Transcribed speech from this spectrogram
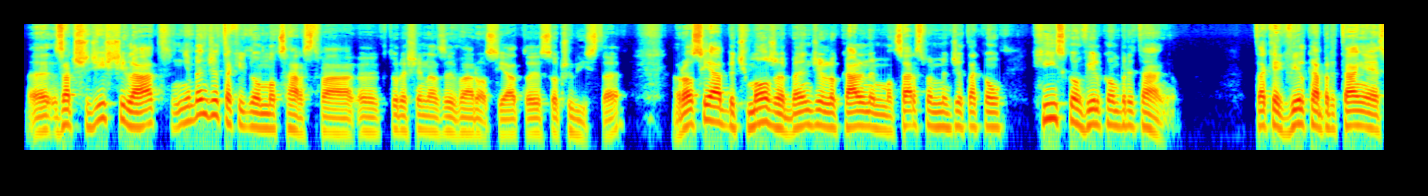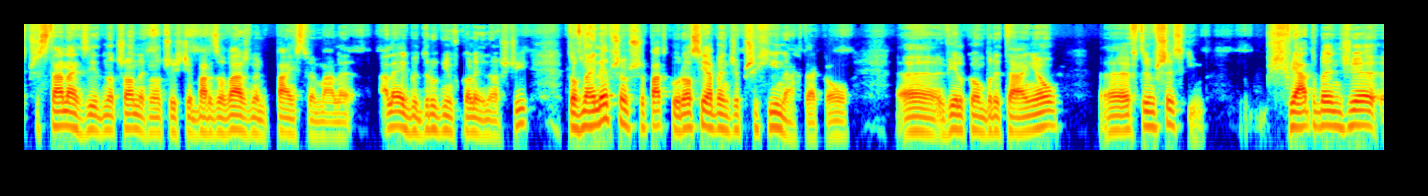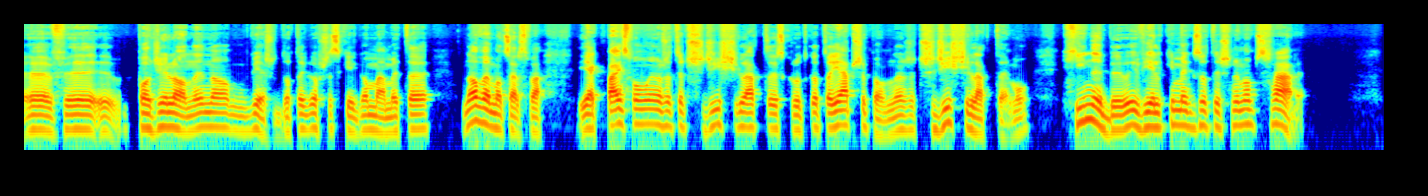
E, za 30 lat nie będzie takiego mocarstwa, e, które się nazywa Rosja, to jest oczywiste. Rosja być może będzie lokalnym mocarstwem, będzie taką chińską Wielką Brytanią. Tak jak Wielka Brytania jest przy Stanach Zjednoczonych, no oczywiście bardzo ważnym państwem, ale, ale jakby drugim w kolejności, to w najlepszym przypadku Rosja będzie przy Chinach taką e, Wielką Brytanią e, w tym wszystkim świat będzie e, podzielony, no wiesz, do tego wszystkiego mamy te nowe mocarstwa. Jak Państwo mówią, że te 30 lat to jest krótko, to ja przypomnę, że 30 lat temu Chiny były wielkim egzotycznym obszarem.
